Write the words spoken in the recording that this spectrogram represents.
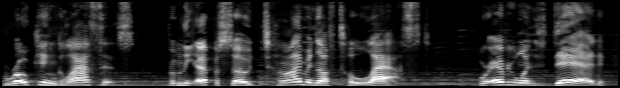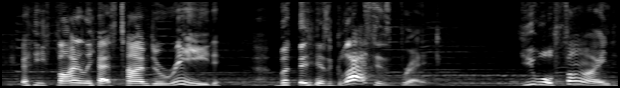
broken glasses from the episode Time Enough at Last, where everyone's dead and he finally has time to read, but then his glasses break. You will find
